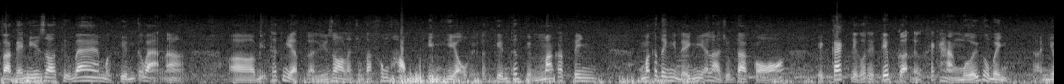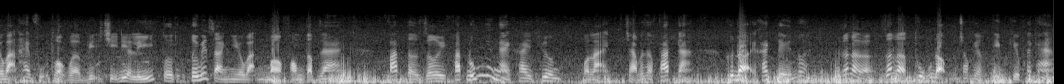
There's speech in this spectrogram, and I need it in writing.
Và cái lý do thứ ba mà khiến các bạn à, uh, bị thất nghiệp là lý do là chúng ta không học tìm hiểu về các kiến thức về marketing. Marketing đấy nghĩa là chúng ta có cái cách để có thể tiếp cận được khách hàng mới của mình. À, nhiều bạn hay phụ thuộc vào vị trí địa lý. Tôi tôi biết rằng nhiều bạn mở phòng tập ra phát tờ rơi phát đúng như ngày khai trương còn lại chả bao giờ phát cả. Cứ đợi khách đến thôi. Rất là rất là thụ động trong việc tìm kiếm khách hàng.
